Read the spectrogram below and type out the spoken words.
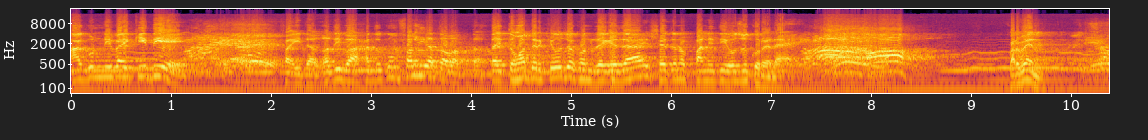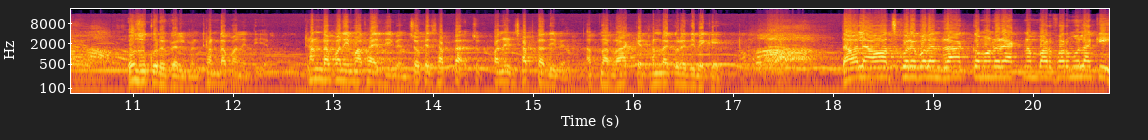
আগুন নিবাই কি দিয়ে? ফাইদা গাদিবা তাই তোমাদের কেউ যখন রেগে যায়, সে যেন পানি দিয়ে ওযু করে নেয়। পারবেন? ওযু করে ফেলবেন, ঠান্ডা পানি দিয়ে। ঠান্ডা পানি মাথায় দিবেন, চোখে ঝাপটা পানির ঝাপটা দিবেন। আপনার রাগকে ঠান্ডা করে দিবে কে? তাহলে আওয়াজ করে বলেন, রাগ কমানোর এক নাম্বার ফর্মুলা কি?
